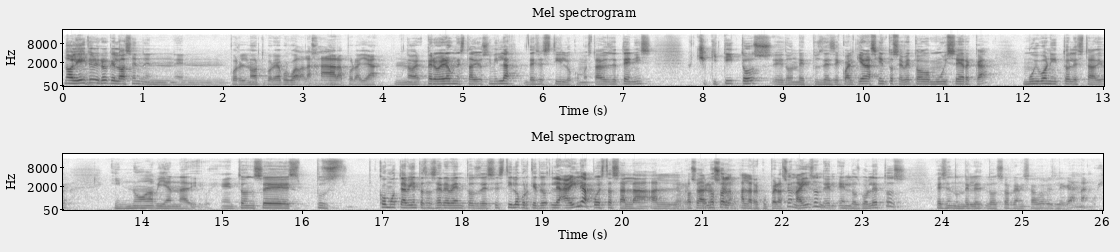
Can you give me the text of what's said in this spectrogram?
No, el Gatorade creo que lo hacen en, en- por el norte, por allá por Guadalajara, por allá. No, pero era un estadio similar, de ese estilo, como estadios de tenis, chiquititos, eh, donde pues desde cualquier asiento se ve todo muy cerca, muy bonito el estadio, y no había nadie, güey. Entonces, pues, ¿cómo te avientas a hacer eventos de ese estilo? Porque le- ahí le apuestas a la, al- La o sea, no solo recuperación. a la recuperación, ahí es donde en los boletos es en donde le- los organizadores le ganan, güey.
